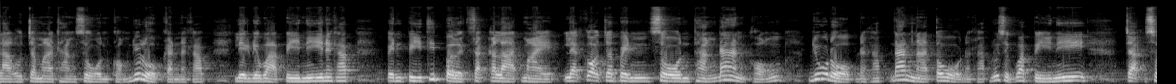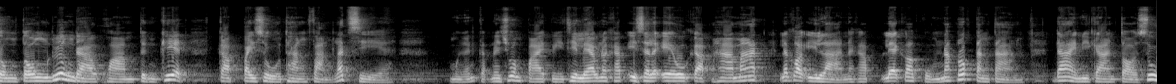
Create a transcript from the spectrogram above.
เราจะมาทางโซนของยุโรปกันนะครับ เรียกได้ว่าปีนี้นะครับ เป็นปีที่เปิดศักราชใหม่ และก็จะเป็นโซนทางด้านของยุโรปนะครับด้านนาโตนะครับรู้สึกว่าปีนี้จะส่งตรงเรื่องราวความตึงเครียดกลับไปสู่ทางฝั่งรัสเซีย เหมือนกับในช่วงปลายปีที่แล้วนะครับ อิสราเอลกับฮามาสและก็อิหร่านนะครับและก็กลุ่มนักรบต่างๆ ได้มีการต่อสู้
